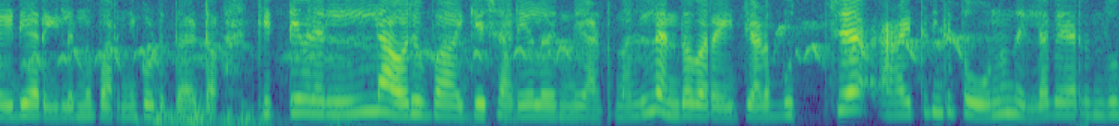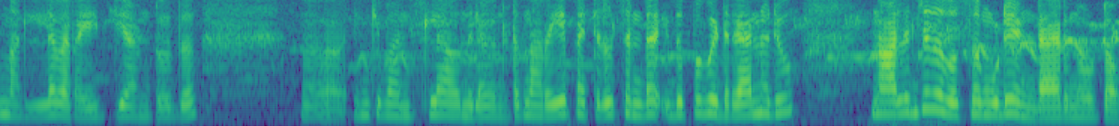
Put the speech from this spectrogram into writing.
ഐഡിയ അറിയില്ലെന്ന് പറഞ്ഞു കൊടുത്തത് കേട്ടോ കിട്ടിയവരെല്ലാവരും ഭാഗ്യശാലികൾ തന്നെയാണ് കേട്ടോ നല്ല എന്തോ വെറൈറ്റിയാണ് ബുച്ച ആയിട്ട് എനിക്ക് തോന്നുന്നില്ല. വേറെ എന്തോ നല്ല വെറൈറ്റിയാണ് കേട്ടോ ഇത്. എനിക്ക് മനസ്സിലാവുന്നില്ല. കണ്ടിട്ട് നിറയെ പെറ്റൽസ് ഉണ്ട്. ഇതിപ്പോൾ വിടരാനൊരു നാലഞ്ച് ദിവസം കൂടി ഉണ്ടായിരുന്നു കേട്ടോ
